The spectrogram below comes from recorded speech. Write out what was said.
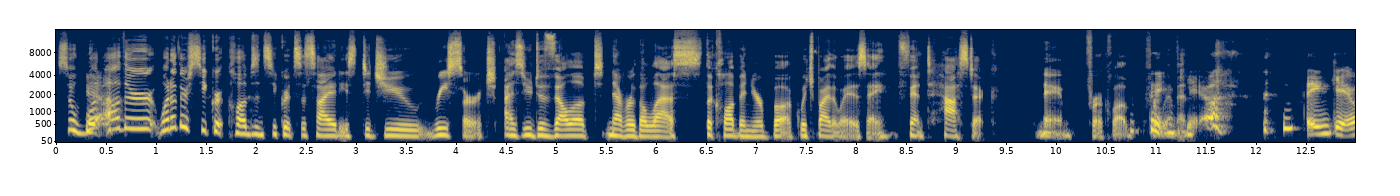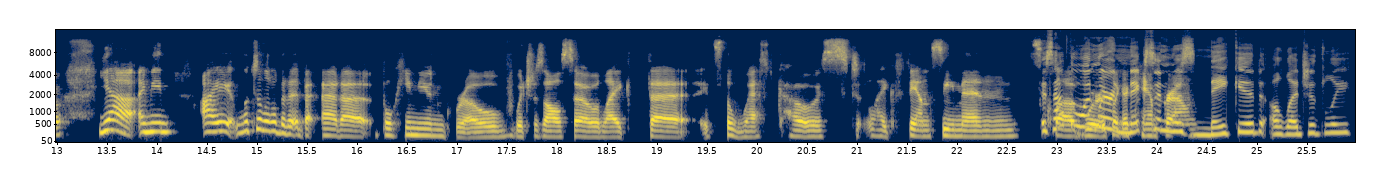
So what yeah. other what other secret clubs and secret societies did you research as you developed nevertheless the club in your book, which by the way is a fantastic name for a club for Thank women. You. Thank you. Yeah, I mean, I looked a little bit at, at a Bohemian Grove, which is also like the it's the West Coast like fancy men. Is that the one where, where like Nixon was naked allegedly?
